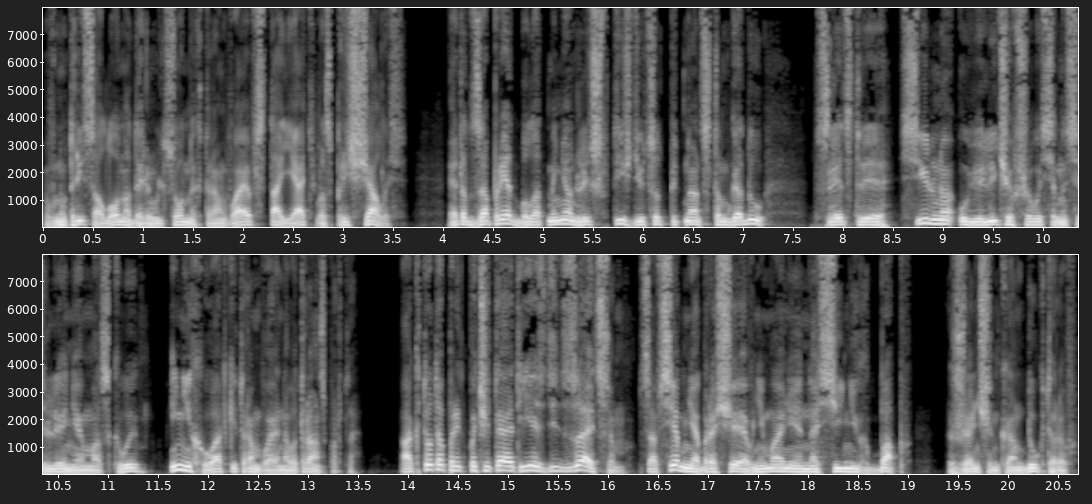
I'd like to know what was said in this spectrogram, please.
внутри салона дореволюционных трамваев стоять воспрещалось. Этот запрет был отменен лишь в 1915 году вследствие сильно увеличившегося населения Москвы и нехватки трамвайного транспорта. А кто-то предпочитает ездить зайцем, совсем не обращая внимания на синих баб, женщин-кондукторов,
